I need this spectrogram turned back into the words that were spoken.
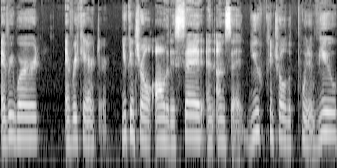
every word, every character. You control all that is said and unsaid. You control the point of view,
